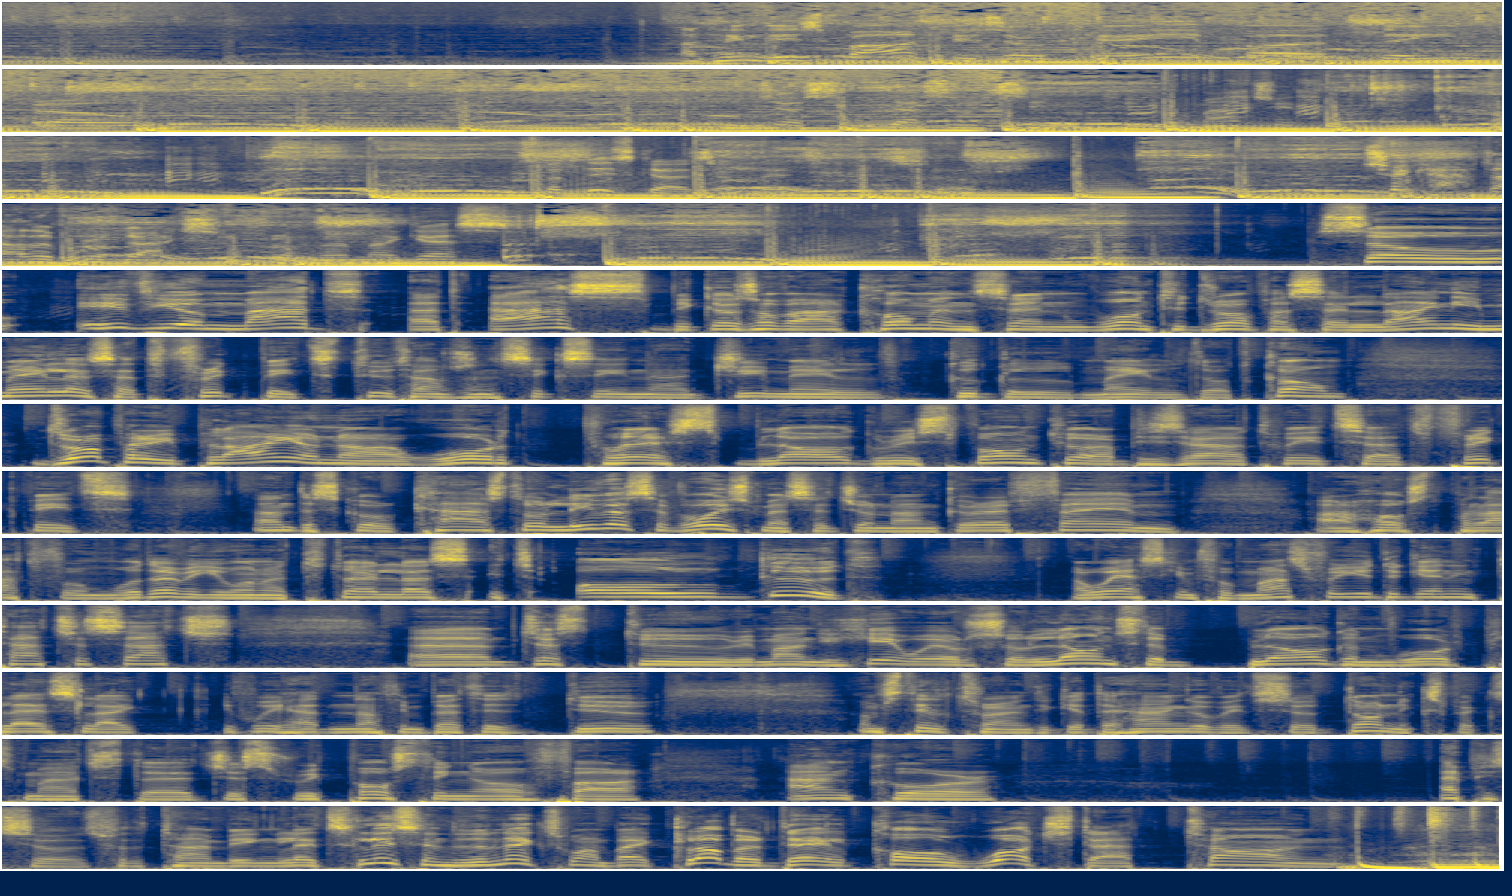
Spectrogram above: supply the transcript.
I think this part is okay, but the intro just doesn't seem to match it. These guys are legends, so check out other production from them, I guess. So, if you're mad at us because of our comments and want to drop us a line, email us at freakbeats2016 at gmail. Drop a reply on our WordPress blog, respond to our bizarre tweets at freakbeats underscore cast, or leave us a voice message on Anchor FM, our host platform. Whatever you want to tell us, it's all good. Are we asking for much for you to get in touch as such? Um, just to remind you here, we also launched a blog on WordPress like if we had nothing better to do. I'm still trying to get the hang of it, so don't expect much there. Just reposting of our Anchor episodes for the time being. Let's listen to the next one by Cloverdale called Watch That Tongue.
